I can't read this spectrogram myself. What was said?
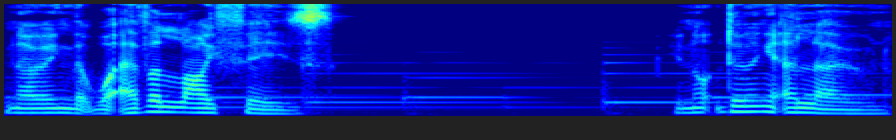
knowing that whatever life is, you're not doing it alone.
